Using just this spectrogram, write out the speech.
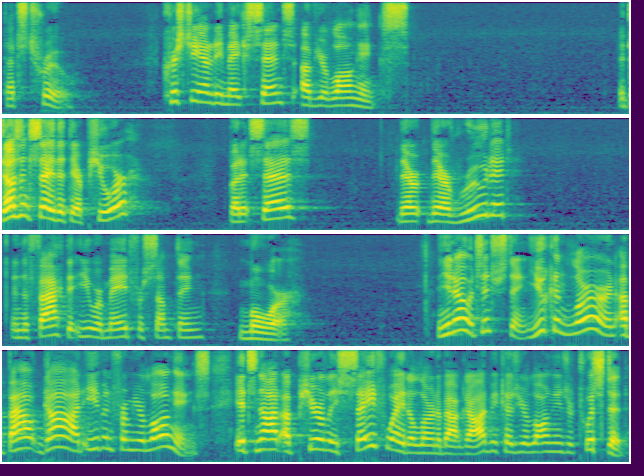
That's true. Christianity makes sense of your longings. It doesn't say that they're pure, but it says they're, they're rooted in the fact that you were made for something more. And you know, it's interesting. You can learn about God even from your longings. It's not a purely safe way to learn about God because your longings are twisted.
